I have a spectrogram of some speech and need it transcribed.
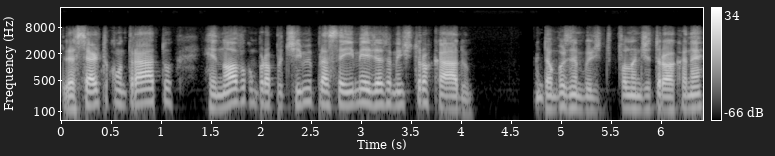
ele acerta o contrato, renova com o próprio time para ser imediatamente trocado. Então, por exemplo, falando de troca, né?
